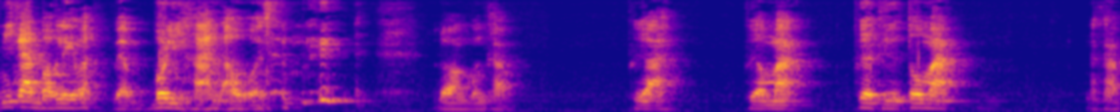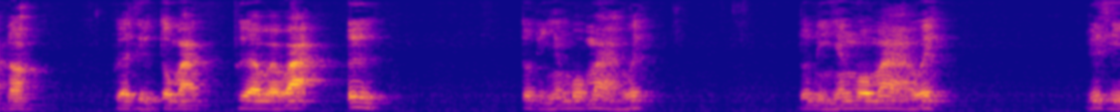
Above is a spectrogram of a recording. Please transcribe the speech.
มีการบอกเลยว่า แบบบริหารเอาว่าซั่นลองเบิ่งครับ เพื่อเพื่อมัก เพื่อถือโตมักนะครับเนาะเพื่อถือโตมัก เพื่อแบบว่า เออ ตัวนี้ยังบ่มาเว้ยตัวนี้ยังบ่มาเว้ยหรือสิ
